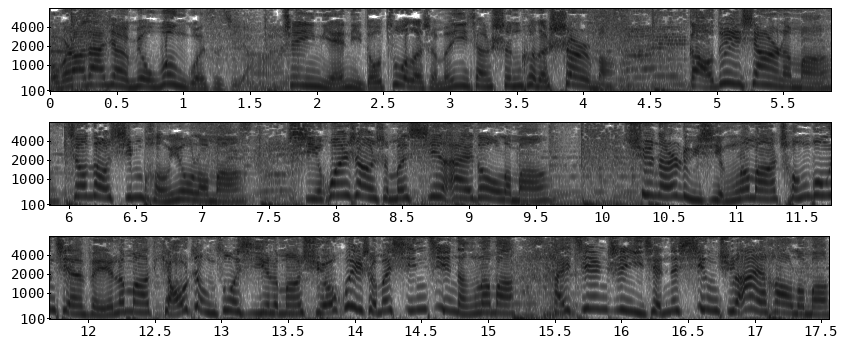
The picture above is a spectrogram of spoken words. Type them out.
我不知道大家有没有问过自己啊，这一年你都做了什么印象深刻的事儿吗？搞对象了吗？交到新朋友了吗？喜欢上什么新爱豆了吗？去哪儿旅行了吗？成功减肥了吗？调整作息了吗？学会什么新技能了吗？还坚持以前的兴趣爱好了吗？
